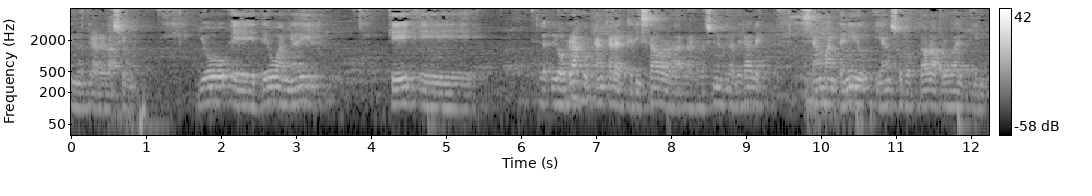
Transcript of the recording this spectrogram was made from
en nuestra relación. Yo eh, debo añadir que eh, los rasgos que han caracterizado las relaciones bilaterales se han mantenido y han soportado la prueba del tiempo.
